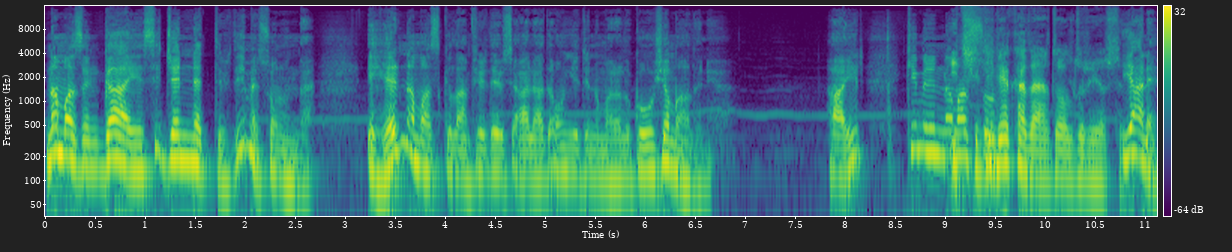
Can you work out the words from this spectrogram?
namazın gayesi cennettir değil mi sonunda? E her namaz kılan Firdevs-i Ala'da 17 numaralı koğuşa mı alınıyor? Hayır. Kiminin namaz İçini sonu... ne kadar dolduruyorsun? Yani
